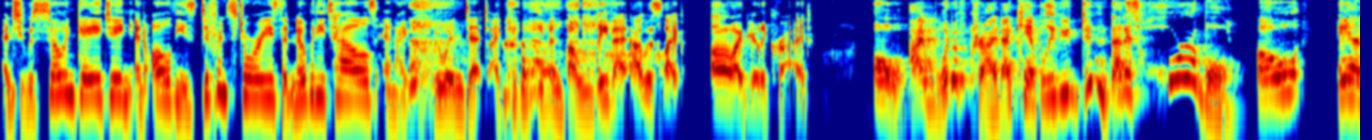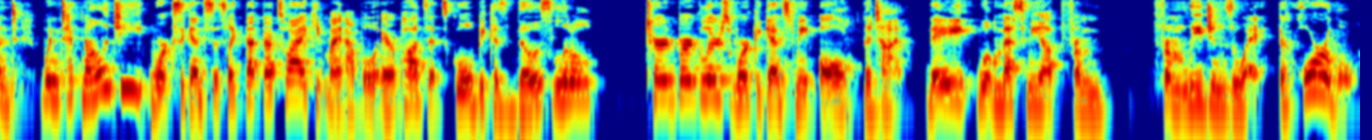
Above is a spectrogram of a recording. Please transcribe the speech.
and she was so engaging and all these different stories that nobody tells. And I ruined it. I couldn't even believe it. I was like, oh, I nearly cried. Oh, I would have cried. I can't believe you didn't. That is horrible. Oh, and when technology works against us like that, that's why I keep my Apple AirPods at school because those little turd burglars work against me all the time. They will mess me up from from legions away. They're horrible.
